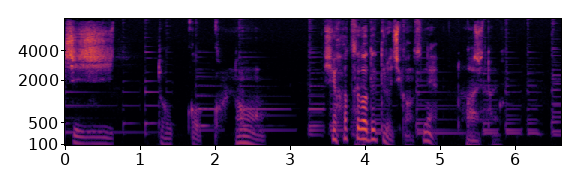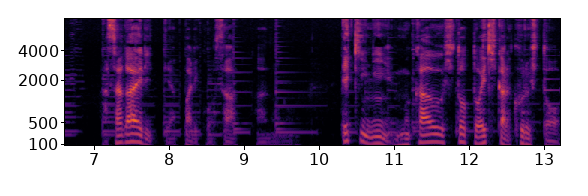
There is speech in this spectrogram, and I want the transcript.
時とかかな。始発が出てる時間ですね。はい6時とか朝帰りってやっぱりこうさ、あの、駅に向かう人と駅から来る人、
